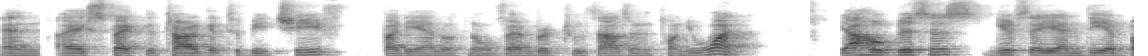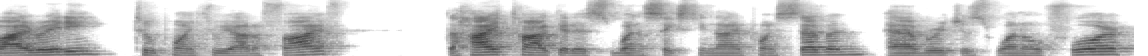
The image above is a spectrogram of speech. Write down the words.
And I expect the target to be achieved by the end of November 2021. Yahoo Business gives AMD a buy rating, 2.3 out of 5. The high target is 169.7, average is 104,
